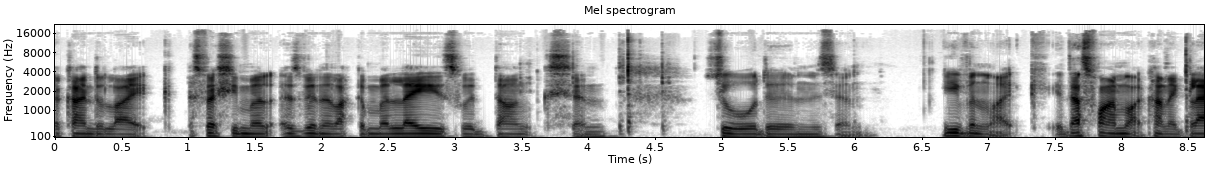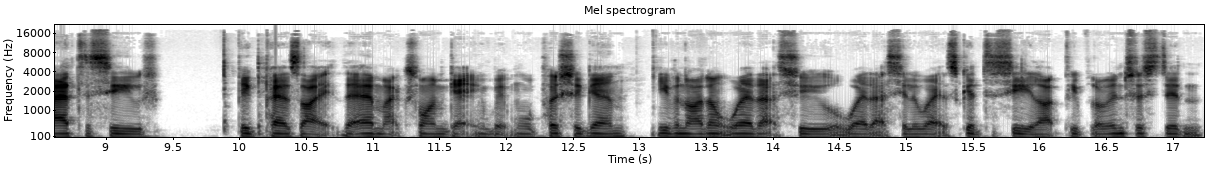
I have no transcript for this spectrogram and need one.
a kind of like, especially there's been a, like a malaise with dunks and Jordans and even like that's why I'm like kind of glad to see big pairs like the Air Max One getting a bit more push again. Even though I don't wear that shoe or wear that silhouette, it's good to see like people are interested and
